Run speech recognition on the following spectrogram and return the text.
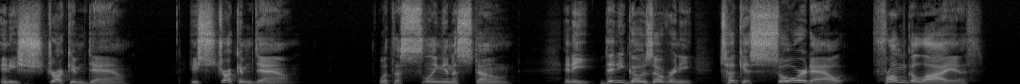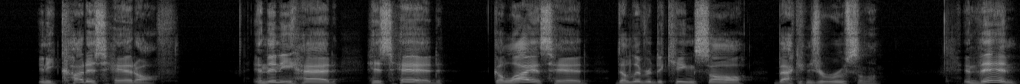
and he struck him down. He struck him down with a sling and a stone. And he then he goes over and he took his sword out from Goliath and he cut his head off. And then he had his head, Goliath's head, delivered to King Saul back in Jerusalem. And then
